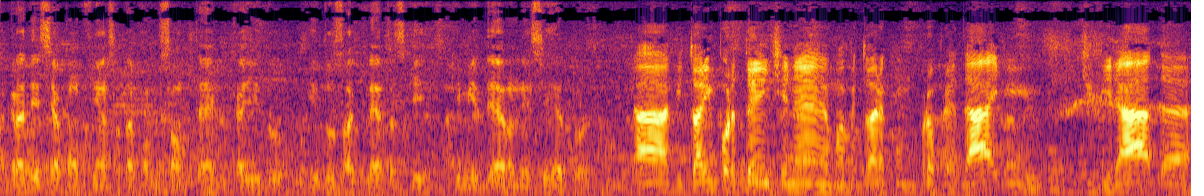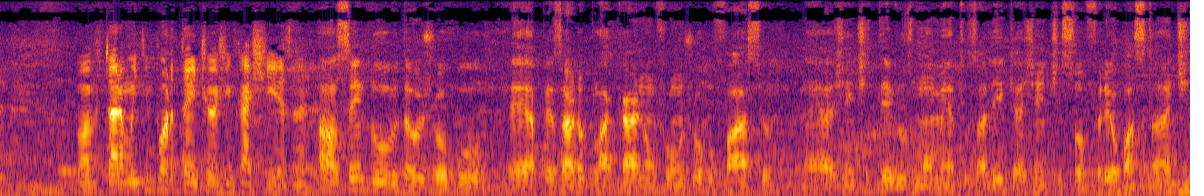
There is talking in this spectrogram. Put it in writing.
Agradecer a confiança da comissão técnica e, do, e dos atletas que, que me deram nesse retorno. A vitória é importante, né? Uma vitória com propriedade, de virada uma vitória muito importante hoje em Caxias, né? Não, sem dúvida. O jogo, é, apesar do placar, não foi um jogo fácil. Né? A gente teve os momentos ali que a gente sofreu bastante.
